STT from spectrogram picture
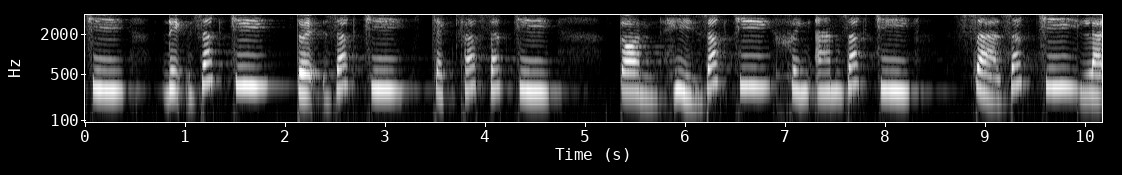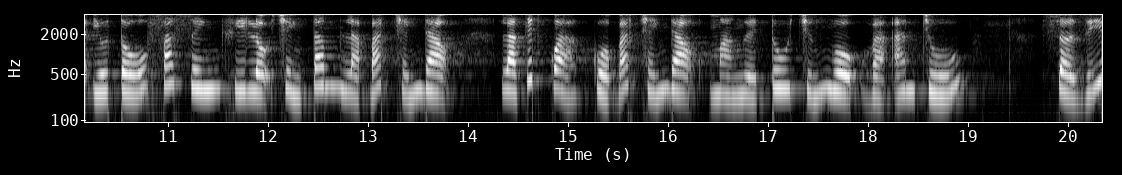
chi, định giác chi, tuệ giác chi, trạch pháp giác chi, còn hỷ giác chi, khinh an giác chi, Xả giác chi là yếu tố phát sinh khi lộ trình tâm là bát chánh đạo, là kết quả của bát chánh đạo mà người tu chứng ngộ và an trú. Sở dĩ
